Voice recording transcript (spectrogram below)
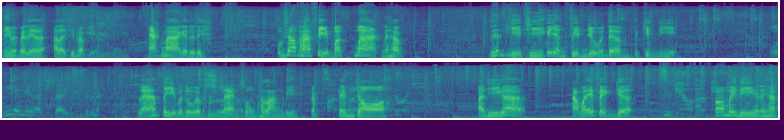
นี่ไม่ไปเลยอะไรที่แบบแอคมากเลยดูดิ ผมชอบพาสีมากมากนะครับ เล่นกี่ทีก็ยังฟินอยู่เหมือนเดิมสกินนี้ และอันตีมาดูแบบแรงทรงพลังดี แบบเต็มจอบางทีก็ถามว่าเอฟเฟกเยอะ ก็ไม่ดีนะครับ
